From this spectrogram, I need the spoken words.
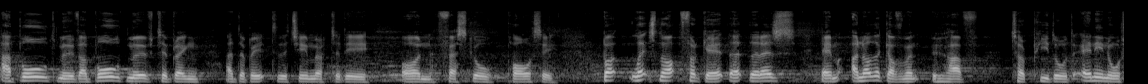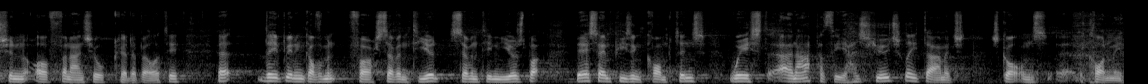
a bold move, a bold move to bring a debate to the Chamber today on fiscal policy. But let's not forget that there is um, another government who have torpedoed any notion of financial credibility. Uh, they've been in government for 17, year, 17 years, but the SNP's incompetence, waste and apathy has hugely damaged Scotland's uh, economy.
